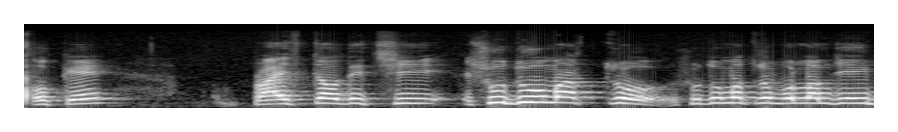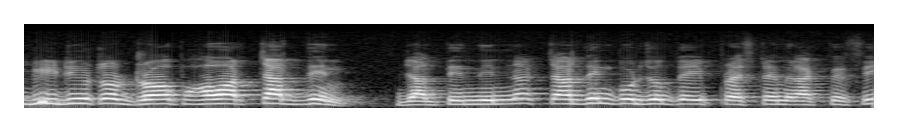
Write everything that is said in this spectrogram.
okay প্রাইসটাও দিচ্ছি শুধুমাত্র শুধুমাত্র বললাম যে এই ভিডিওটা ড্রপ হওয়ার চার দিন যান তিন দিন না চার দিন পর্যন্ত এই প্রাইসটা আমি রাখতেছি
